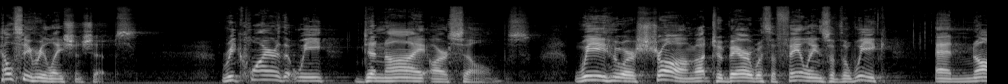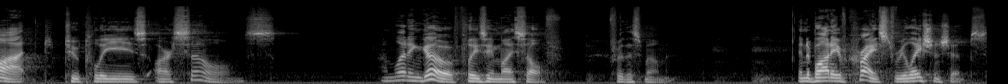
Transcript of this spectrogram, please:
Healthy relationships require that we deny ourselves. We who are strong ought to bear with the failings of the weak and not to please ourselves. I'm letting go of pleasing myself for this moment. In the body of Christ, relationships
